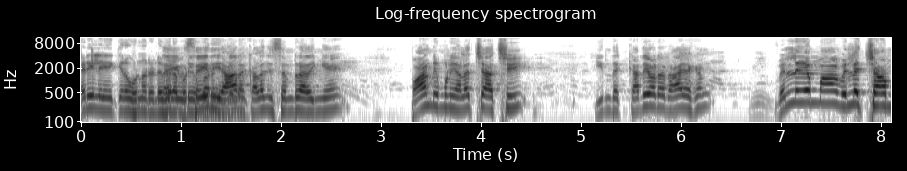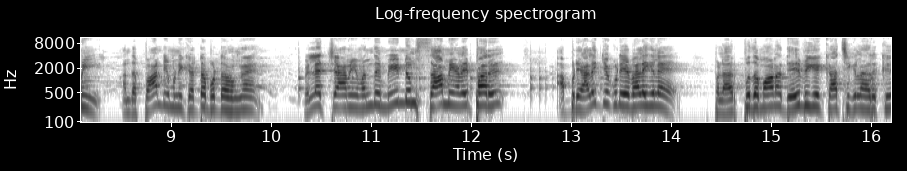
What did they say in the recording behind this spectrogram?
இடையில நிற்கிற ஒன்று ரெண்டு பேர் செய்து. யாரும் கலைஞ்சு சென்றாதீங்க. பாண்டி முனி அழைச்சாச்சு இந்த கதையோட நாயகன் வெள்ளையம்மா வெள்ளைச்சாமி. அந்த பாண்டி முனி கட்டப்பட்டவங்க. வெள்ளைச்சாமி வந்து மீண்டும் சாமி அழைப்பாரு. அப்படி அழைக்கக்கூடிய வேலைகள பல அற்புதமான தெய்வீக காட்சிகள்லாம் இருக்கு.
